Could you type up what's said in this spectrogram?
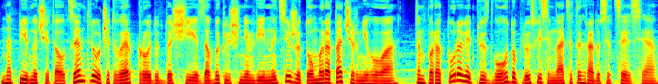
На півночі та у центрі у четвер пройдуть дощі, за виключенням Вінниці, Житомира та Чернігова. Температура від плюс 2 до плюс 18 градусів Цельсія.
